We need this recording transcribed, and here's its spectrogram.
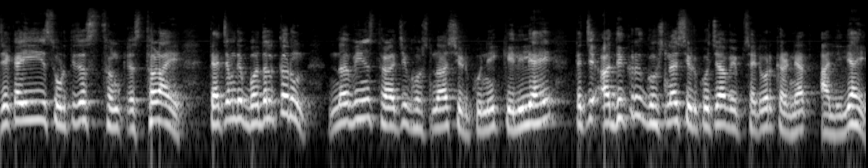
जे काही सोडतीचं स्थळ आहे त्याच्यामध्ये बदल करून नवीन स्थळाची घोषणा सिडकोने केलेली आहे. त्याची अधिकृत घोषणा सिडकोच्या वेबसाईटवर करण्यात आलेली आहे.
